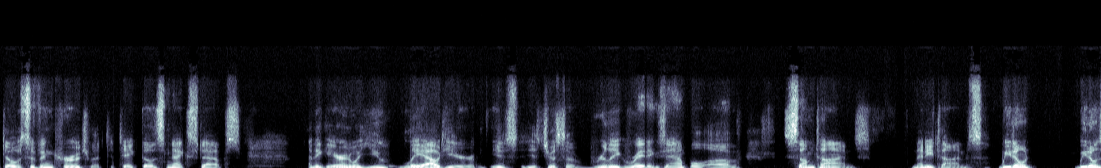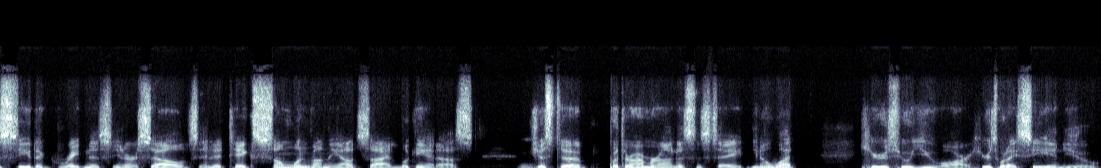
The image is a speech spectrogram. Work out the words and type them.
dose of encouragement to take those next steps. I think Aaron, what you lay out here is is just a really great example of sometimes, many times, we don't we don't see the greatness in ourselves, and it takes someone on the outside looking at us mm. just to put their arm around us and say, you know what, here's who you are. Here's what I see in you.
